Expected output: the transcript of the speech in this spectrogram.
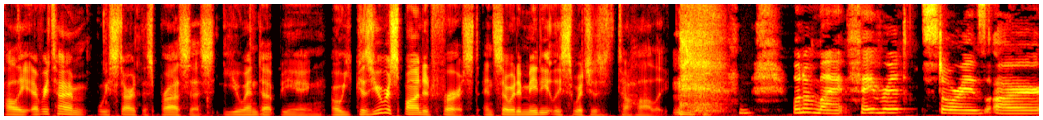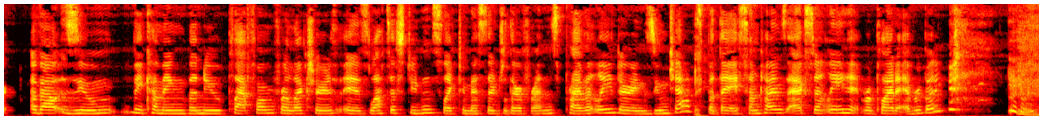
Holly, every time we start this process, you end up being oh because you responded first, and so it immediately switches to Holly. One of my favorite stories are about Zoom becoming the new platform for lectures is lots of students like to message their friends privately during Zoom chats, but they sometimes accidentally hit reply to everybody. The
